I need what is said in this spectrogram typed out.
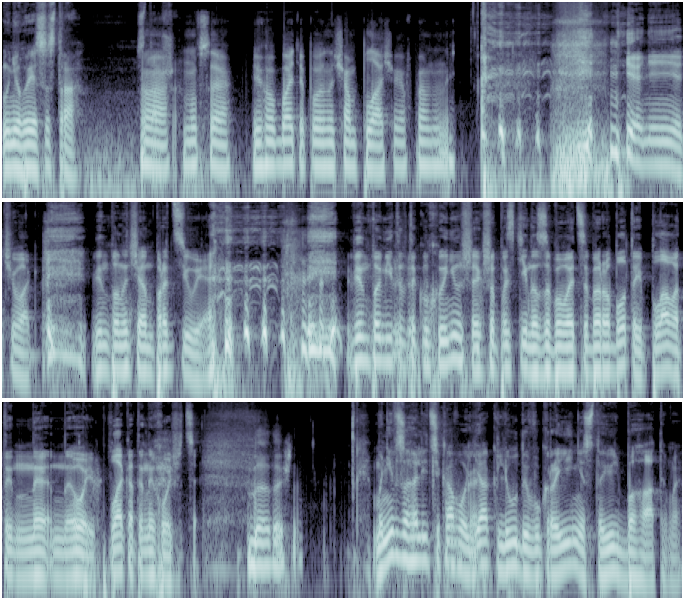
у нього є сестра. Старша. А, ну все. Його батя по ночам плаче, я впевнений. Ні, ні, ні, чувак. Він по ночам працює. Він помітив таку хуйню, що якщо постійно забивати себе роботою, плавати не, не ой, плакати не хочеться. Да, точно. Мені взагалі цікаво, Окей. як люди в Україні стають багатими.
